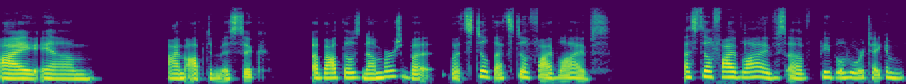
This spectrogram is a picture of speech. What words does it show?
I am, I'm optimistic about those numbers, but but still, that's still five lives. That's still five lives of people who were taken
